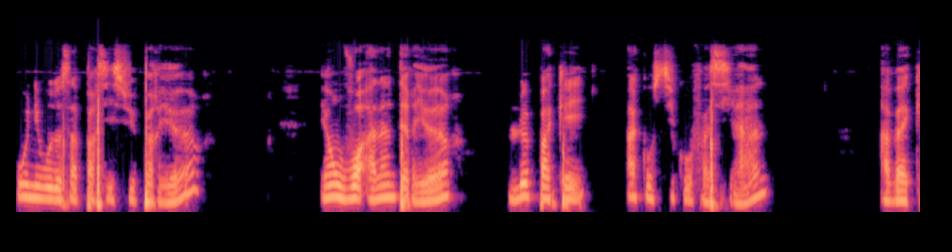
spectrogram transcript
au niveau de sa partie supérieure. Et on voit à l'intérieur le paquet acoustico-facial avec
